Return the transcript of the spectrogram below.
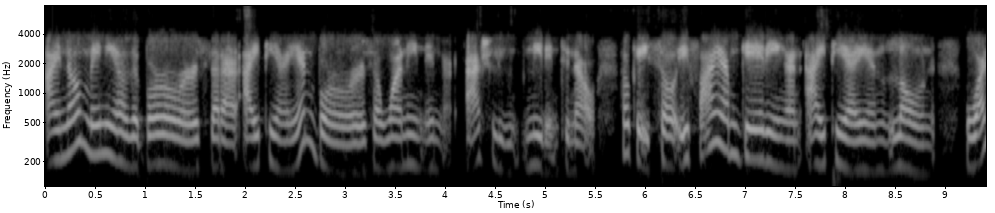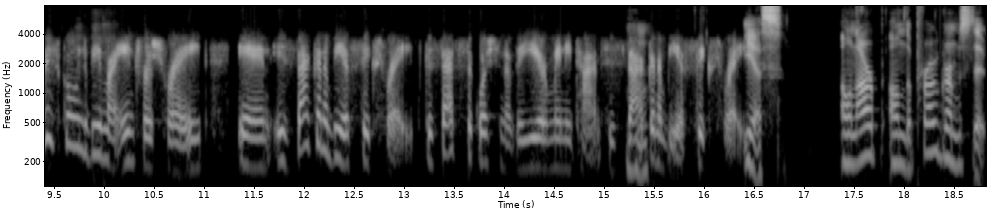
I know many of the borrowers that are ITIN borrowers are wanting and actually needing to know okay, so if I am getting an ITIN loan, what is going to be my interest rate? And is that going to be a fixed rate? Because that's the question of the year many times. Is that mm-hmm. going to be a fixed rate? Yes. On our on the programs that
